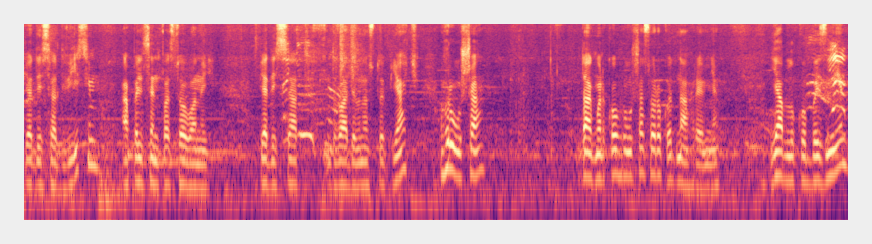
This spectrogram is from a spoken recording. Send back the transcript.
58, апельсин фасований 52,95, груша. Так, Марко, груша 41 гривня. Яблуко без змін.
